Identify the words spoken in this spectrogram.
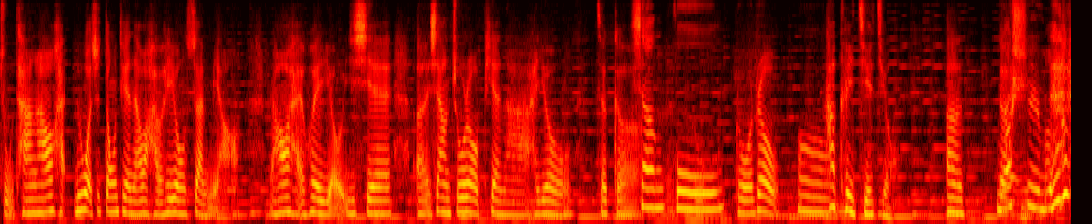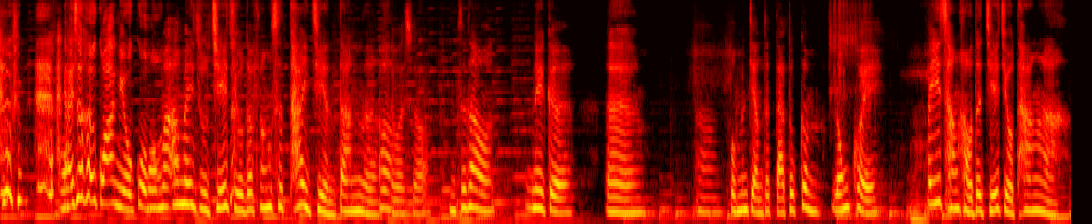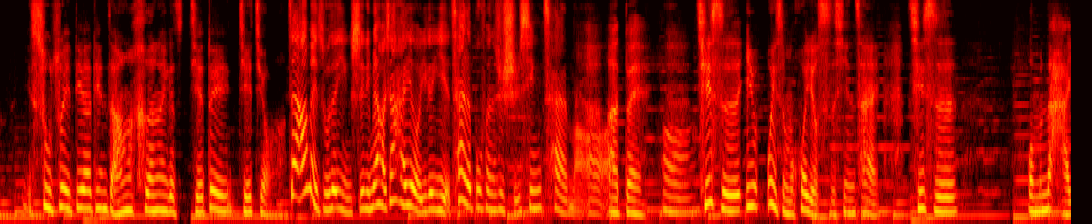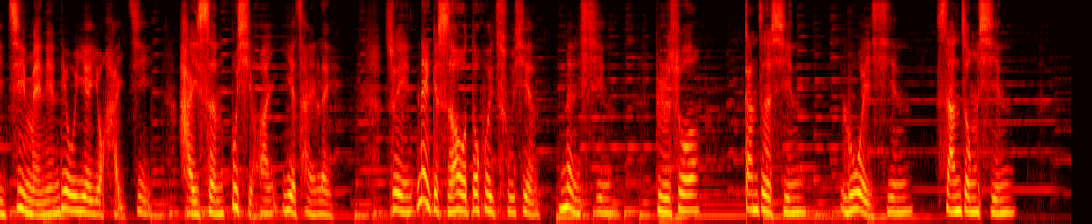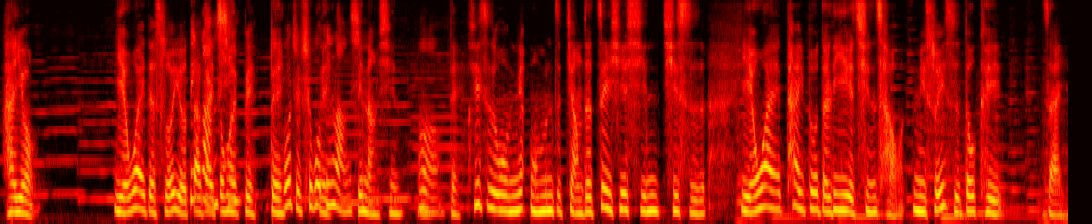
煮汤，然后还如果是冬天的话，还会用蒜苗，然后还会有一些呃像猪肉片啊，还有这个香菇、螺肉，嗯，它可以解酒。呃，你要试吗？还是喝瓜牛过？我们阿美族解酒的方式太简单了。怎么说？你知道那个，嗯嗯，我们讲的打都更龙葵，非常好的解酒汤啊。宿醉，第二天早上喝那个绝对解酒啊！在阿美族的饮食里面，好像还有一个野菜的部分是实心菜嘛？啊啊，对，嗯，其实因为什么会有实心菜？其实我们的海季每年六月有海季，海神不喜欢叶菜类，所以那个时候都会出现嫩心，比如说甘蔗心、芦苇心、山中心，还有。野外的所有大概都会被对，我只吃过槟榔心。槟榔心，嗯，对。其实我们我们讲的这些心，其实野外太多的绿叶青草，你随时都可以摘。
